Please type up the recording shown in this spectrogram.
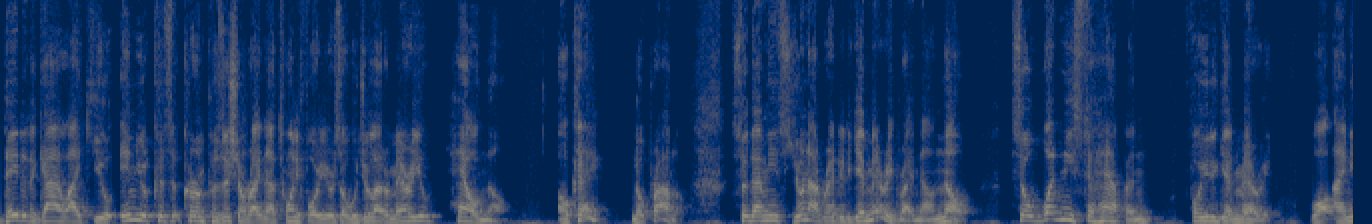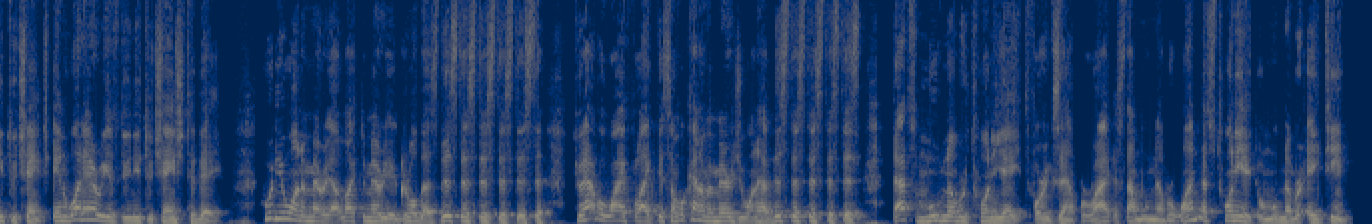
dated a guy like you in your current position right now, 24 years old, would you let her marry you? Hell no. Okay, no problem. So that means you're not ready to get married right now. No. So what needs to happen for you to get married? Well, I need to change. In what areas do you need to change today? Who do you want to marry? I'd like to marry a girl that's this, this, this, this, this. To have a wife like this, and what kind of a marriage you want to have? This, this, this, this, this. That's move number 28, for example, right? It's not move number one, that's 28, or move number 18.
